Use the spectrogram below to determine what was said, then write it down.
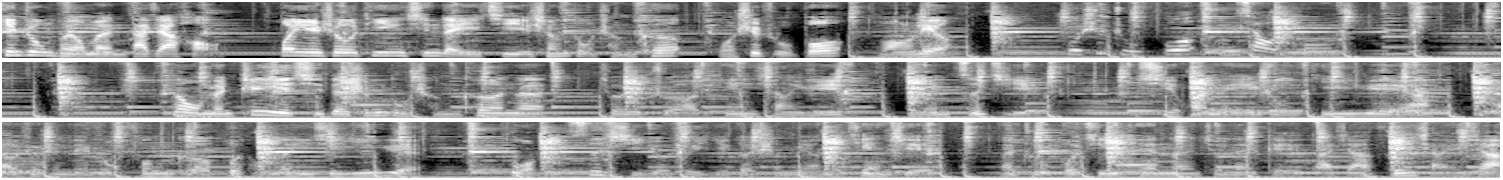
听众朋友们，大家好，欢迎收听新的一期《生动成科》，我是主播王令，我是主播冯晓彤。那我们这一期的《生动成科》呢，就是主要偏向于我们自己喜欢哪一种音乐呀，还有就是哪种风格不同的一些音乐，我们自己又是一个什么样的见解？那主播今天呢，就来给大家分享一下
